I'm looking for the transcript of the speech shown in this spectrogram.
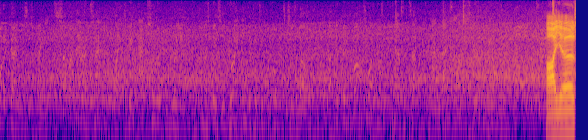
what a game this has been. Some of their attacking play has been absolutely brilliant, and there's been some great individual performances as well. But they've been far too open to the counter-attack, and that's why it's still been on here. Hayır.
